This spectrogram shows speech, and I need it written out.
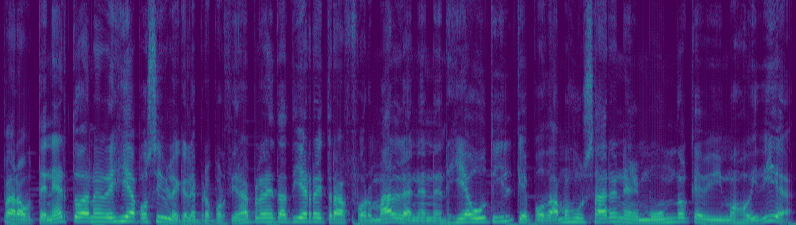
para obtener toda la energía posible que le proporciona el planeta Tierra y transformarla en energía útil que podamos usar en el mundo que vivimos hoy día.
